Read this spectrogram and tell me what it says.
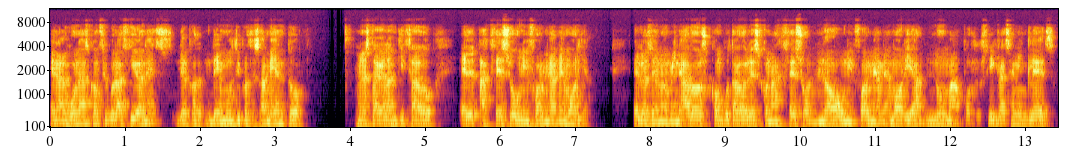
En algunas configuraciones de, multiprocesamiento no está garantizado el acceso uniforme a memoria. En los denominados computadores con acceso no uniforme a memoria, NUMA por sus siglas en inglés,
